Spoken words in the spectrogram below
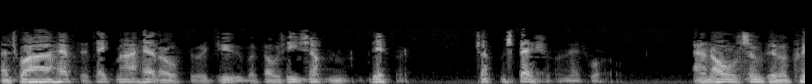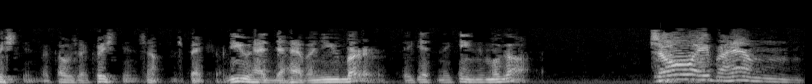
That's why I have to take my hat off to a Jew, because he's something different, something special in this world and also to a Christian, because a Christian's something special. You had to have a new birth to get in the kingdom of God. So Abraham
